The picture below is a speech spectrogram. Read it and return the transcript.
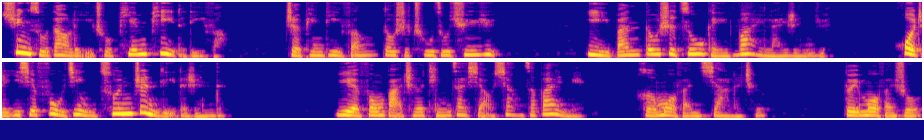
迅速到了一处偏僻的地方，这片地方都是出租区域，一般都是租给外来人员或者一些附近村镇里的人的。叶枫把车停在小巷子外面，和莫凡下了车，对莫凡说：“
